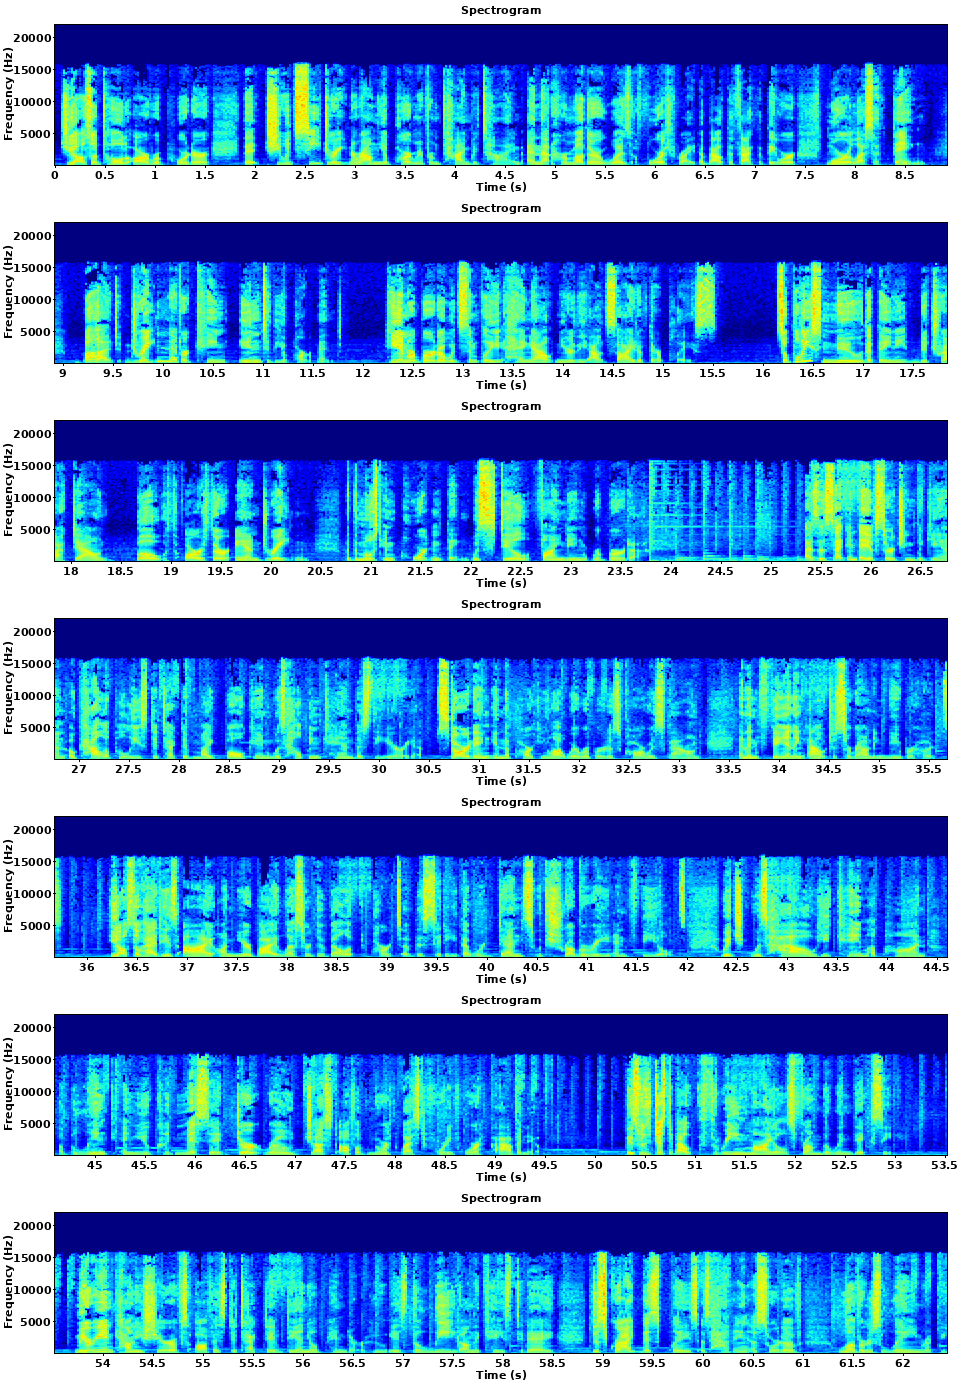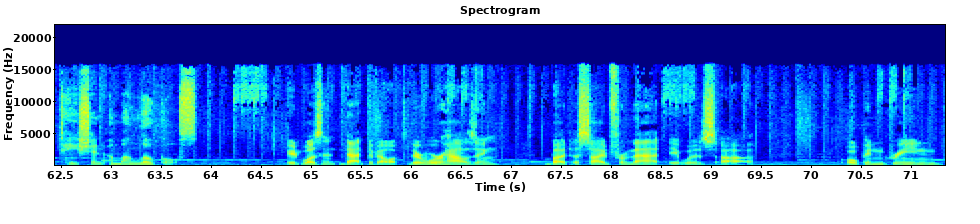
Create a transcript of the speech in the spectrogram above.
She also told our reporter that she would see Drayton around the apartment from time to time and that her mother was forthright about the fact that they were more or less a thing. But Drayton never came into the apartment. He and Roberta would simply hang out near the outside of their place. So police knew that they needed to track down both Arthur and Drayton, but the most important thing was still finding Roberta. As the second day of searching began, Ocala Police Detective Mike Balkin was helping canvass the area, starting in the parking lot where Roberta's car was found and then fanning out to surrounding neighborhoods. He also had his eye on nearby lesser developed parts of the city that were dense with shrubbery and fields, which was how he came upon a blink and you could miss it dirt road just off of Northwest 44th Avenue. This was just about three miles from the Winn Dixie. Marion County Sheriff's Office Detective Daniel Pinder, who is the lead on the case today, described this place as having a sort of lover's lane reputation among locals. It wasn't that developed. There were housing, but aside from that, it was uh, open green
